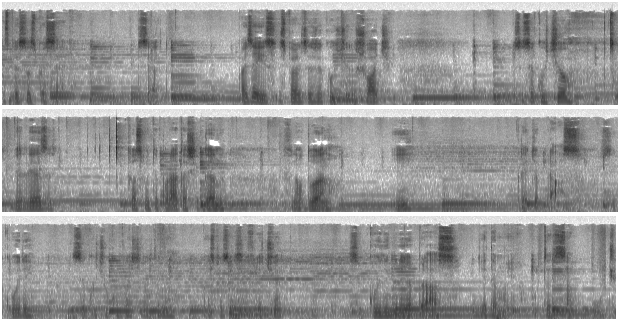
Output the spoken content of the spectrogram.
as pessoas percebem, certo? Mas é isso, espero que você tenha curtido o shot. Se você curtiu, beleza. A próxima temporada tá chegando, final do ano. E grande abraço. Se cuidem. Se curtiu, compartilha também. Mais pessoas refletindo. Se cuidem, grande abraço e até amanhã. Muita saúde.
